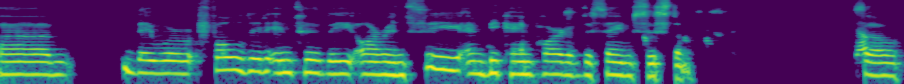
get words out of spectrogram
Um, they were folded into the RNC and became part of the same system. Yep. So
